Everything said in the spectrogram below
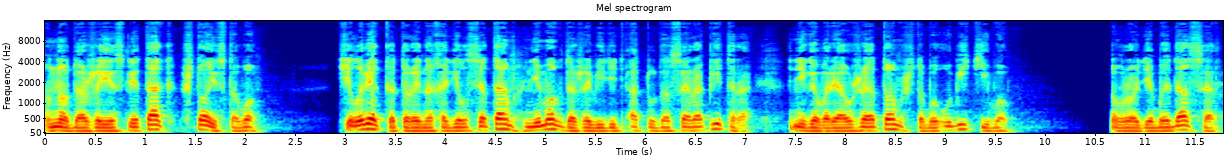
«Но даже если так, что из того?» Человек, который находился там, не мог даже видеть оттуда сэра Питера, не говоря уже о том, чтобы убить его. Вроде бы да, сэр.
